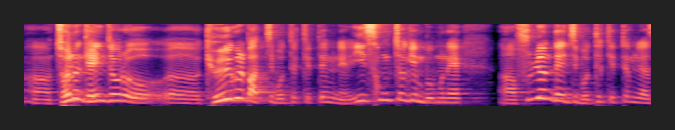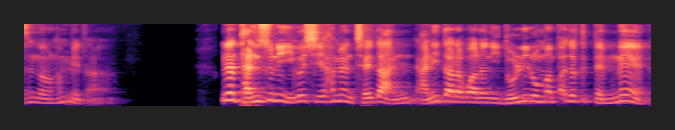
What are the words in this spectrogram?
어, 저는 개인적으로 어, 교육을 받지 못했기 때문에 이 성적인 부분에 어, 훈련되지 못했기 때문이라 생각을 합니다. 그냥 단순히 이것이 하면 죄다 아니, 다라고 하는 이 논리로만 빠졌기 때문에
